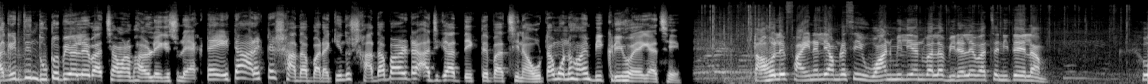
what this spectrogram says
আগের দিন দুটো বিড়ালের বাচ্চা আমার ভালো লেগেছিল। একটা এটা আর একটা সাদা পাড়া। কিন্তু সাদা পাড়াটা আজকে আর দেখতে পাচ্ছি না। ওটা মনে হয় বিক্রি হয়ে গেছে। তাহলে ফাইনালি আমরা সেই ওয়ান মিলিয়নওয়ালা বিড়ালের বাচ্চা নিতে এলাম। ও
